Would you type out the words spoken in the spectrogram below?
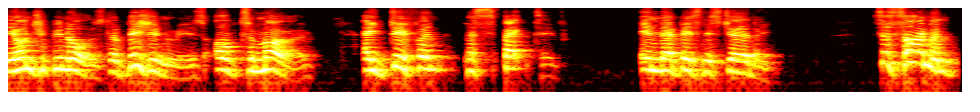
the entrepreneurs, the visionaries of tomorrow, a different perspective in their business journey. So, Simon,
